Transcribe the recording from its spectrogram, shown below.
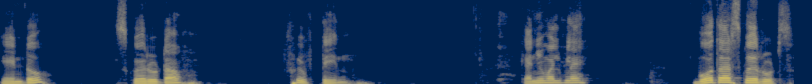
into square root of 15. Can you multiply? Both are square roots.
